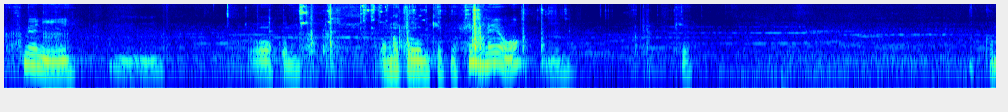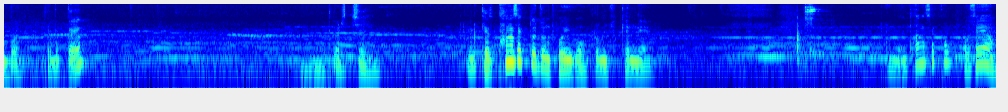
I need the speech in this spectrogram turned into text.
화면이 음, 조금 뭔가 좀 이렇게 휑하네요. 음. 이렇게 한번 해볼까요? 그렇지. 이렇게 탕색도 좀 보이고 그러면 좋겠네요. 한번 탕색하고 보세요.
